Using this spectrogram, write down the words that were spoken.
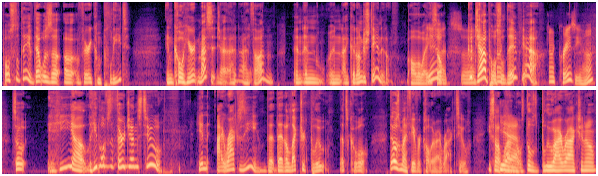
Postal Dave, that was a, a very complete and coherent message. I, I, I thought, and and and I could understand it all the way. Yeah, so uh, good job, Postal Dave. Yeah. Kind of crazy, huh? So he uh he loves the third gens too. He had an IROC Z, that that electric blue. That's cool. That was my favorite color IROC too. You saw a lot of those those blue rocks, you know.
